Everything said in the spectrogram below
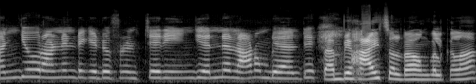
அங்கே ஒரு அண்ணன்ட்ட கேட்டோம் ஃப்ரெண்ட்ஸ் சரி இங்கே என்ன விளாட முடியாதுன்ட்டு. தம்பி ஹாய் சொல்கிறான் உங்களுக்கெல்லாம்.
